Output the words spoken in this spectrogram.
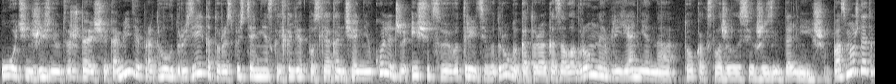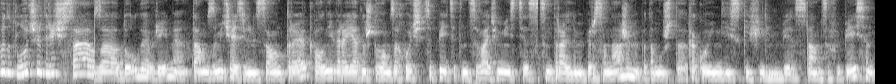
очень жизнеутверждающая комедия про двух друзей, которые спустя несколько лет после окончания колледжа ищут своего третьего друга, который оказал огромное влияние на то, как сложилась их жизнь в дальнейшем. Возможно, это будут лучшие три часа за долгое время. Там замечательный саундтрек. Вполне вероятно, что вам захочется петь и танцевать вместе с центральными персонажами, потому что какой индийский фильм без танцев и песен?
